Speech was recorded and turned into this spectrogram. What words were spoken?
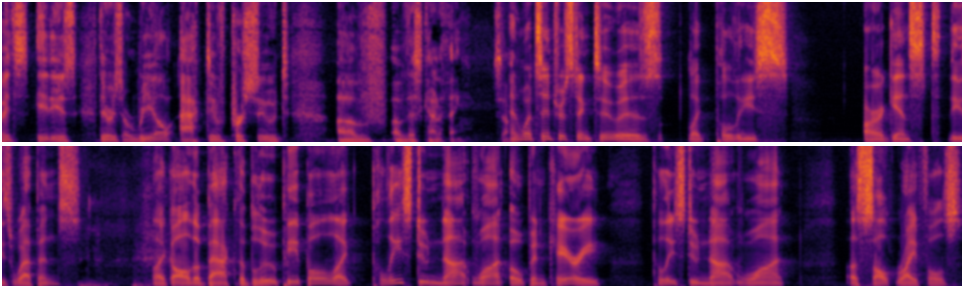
it's it is there is a real active pursuit of of this kind of thing. So And what's interesting too is like police are against these weapons. Like all the back the blue people, like police do not want open carry. Police do not want assault rifles.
